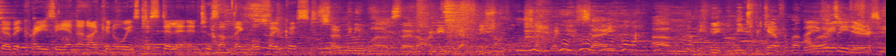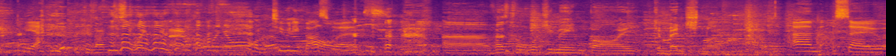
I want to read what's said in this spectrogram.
go a bit crazy and then I can always distill it into something more focused. So many words there that I need a definition. for. So when you say um, you need to be careful about the I words really you use, yeah. because I'm just like you know, oh my god, Too many buzzwords. Uh, first of all, what do you mean by conventional? So,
